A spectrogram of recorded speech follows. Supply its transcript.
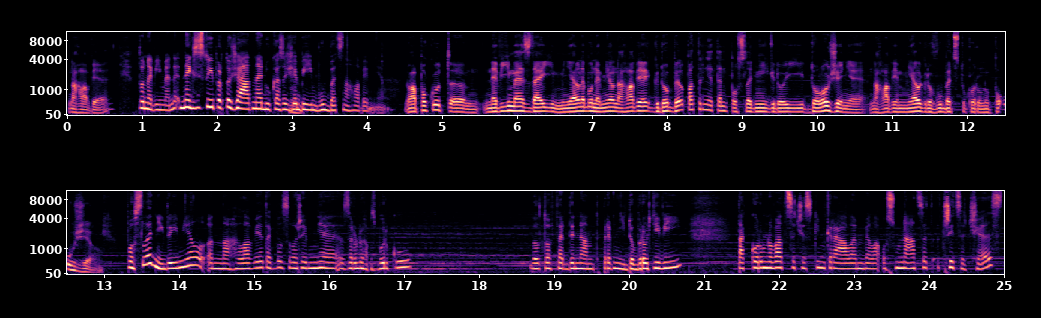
na hlavě? To nevíme. Ne- neexistují proto žádné důkazy, že hmm. by jim vůbec na hlavě měl. No a pokud um, nevíme, zda jí měl nebo neměl na hlavě, kdo byl patrně ten poslední, kdo jí doloženě na hlavě měl, kdo vůbec tu korunu použil? Poslední, kdo jí měl na hlavě, tak byl samozřejmě z rodu Habsburků. Byl to Ferdinand I. Dobrotivý. Ta korunovace českým králem byla 1836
